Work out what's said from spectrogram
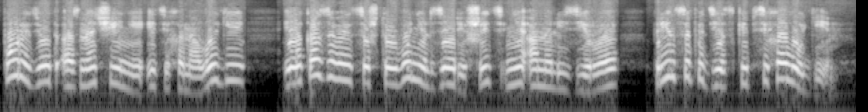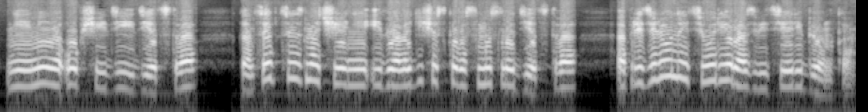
Спор идет о значении этих аналогий, и оказывается, что его нельзя решить, не анализируя принципы детской психологии, не имея общей идеи детства, концепции значения и биологического смысла детства, определенной теории развития ребенка.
